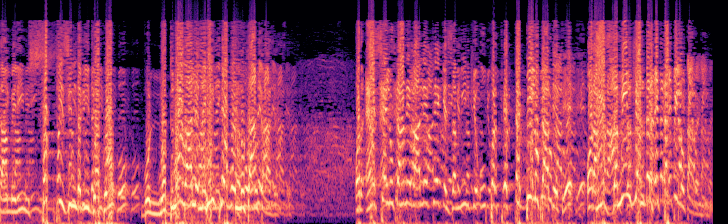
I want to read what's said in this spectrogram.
کامرین سب کی زندگی دیکھو وہ لٹنے والے نہیں تھے وہ لٹانے والے تھے۔ اور ایسے لٹانے والے تھے کہ زمین کے اوپر تھے تب بھی لٹاتے تھے اور آج زمین کے اندر ہے تب بھی لٹا رہے ہیں۔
